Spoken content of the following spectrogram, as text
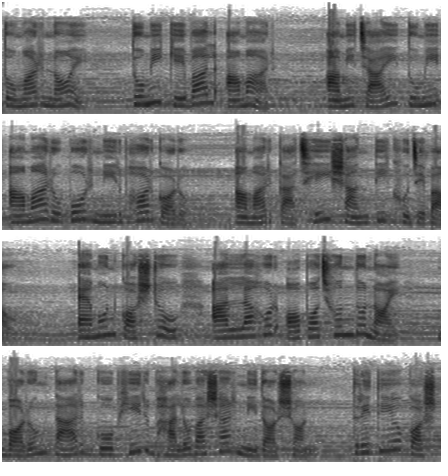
তোমার নয়, তুমি কেবল আমার। আমি চাই তুমি আমার উপর নির্ভর করো, আমার কাছেই শান্তি খুঁজে পাও। এমন কষ্ট আল্লাহর অপছন্দ নয়, বরং তার গভীর ভালোবাসার নিদর্শন। তৃতীয় কষ্ট,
